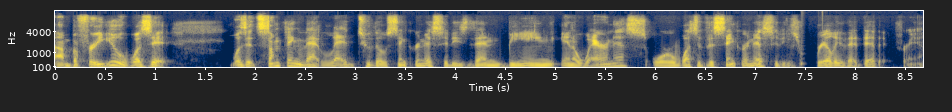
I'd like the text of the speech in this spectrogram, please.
Um, but for you, was it, was it something that led to those synchronicities then being in awareness or was it the synchronicities really that did it for you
